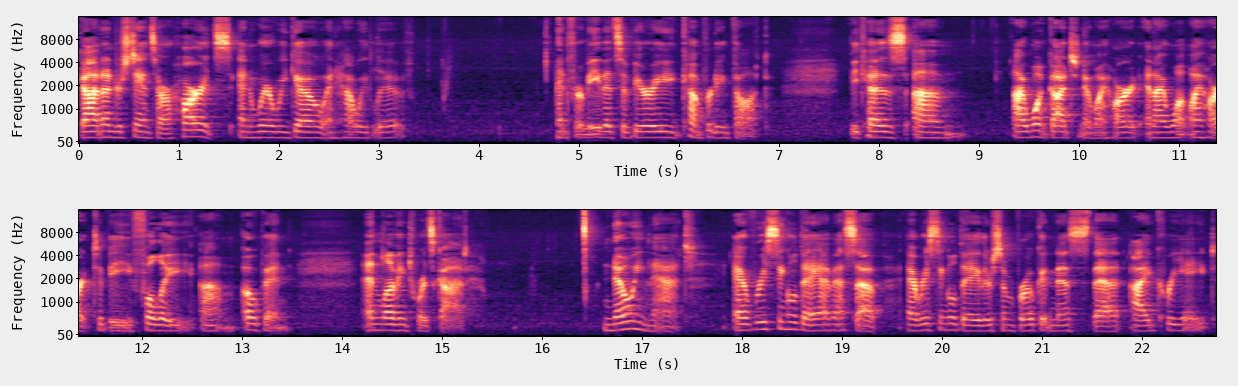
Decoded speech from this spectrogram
God understands our hearts and where we go and how we live. And for me, that's a very comforting thought because um, I want God to know my heart and I want my heart to be fully um, open and loving towards God. Knowing that every single day I mess up, every single day there's some brokenness that I create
